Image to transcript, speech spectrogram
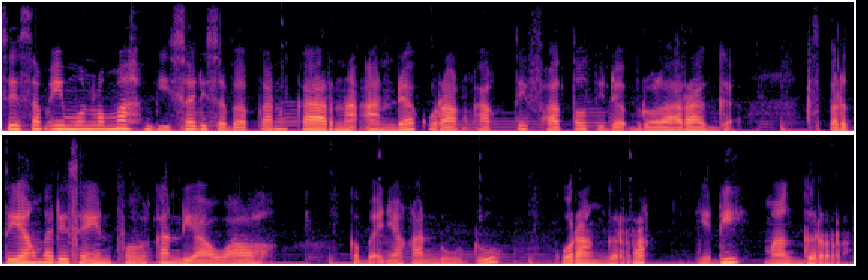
Sistem imun lemah bisa disebabkan karena Anda kurang aktif atau tidak berolahraga. Seperti yang tadi saya infokan di awal, kebanyakan duduk, kurang gerak, jadi mager.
